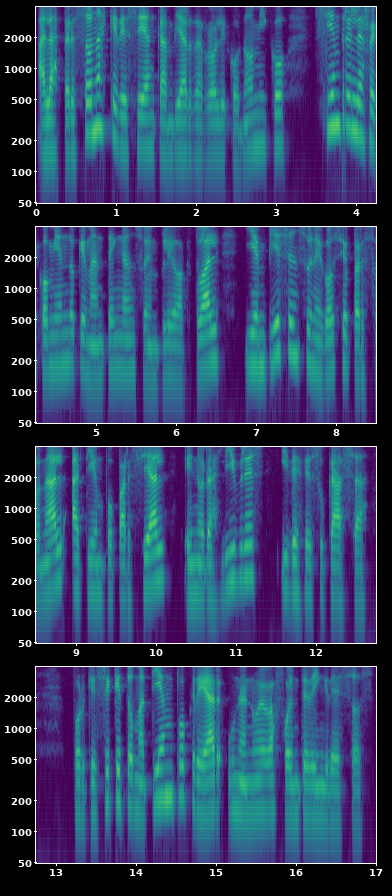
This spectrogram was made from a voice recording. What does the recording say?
A las personas que desean cambiar de rol económico, siempre les recomiendo que mantengan su empleo actual y empiecen su negocio personal a tiempo parcial, en horas libres y desde su casa, porque sé que toma tiempo crear una nueva fuente de ingresos.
